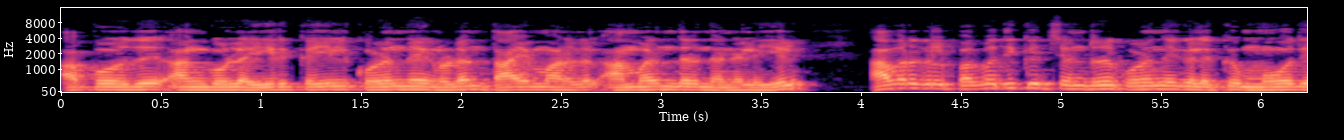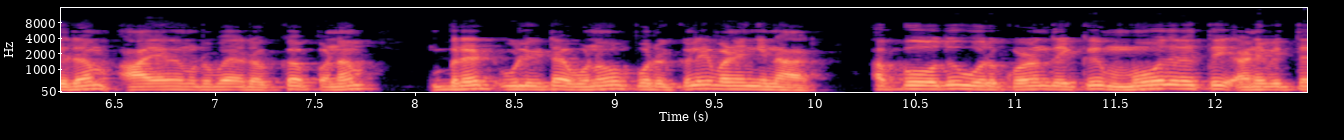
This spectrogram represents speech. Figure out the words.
அப்போது அங்குள்ள இருக்கையில் குழந்தைகளுடன் தாய்மார்கள் அமர்ந்திருந்த நிலையில் அவர்கள் பகுதிக்கு சென்று குழந்தைகளுக்கு மோதிரம், ஆயிரம் ரூபாய் ரொக்கப்பணம், பிரெட் உள்ளிட்ட உணவுப் பொருட்களை வழங்கினார். அப்போது ஒரு குழந்தைக்கு மோதிரத்தை அணிவித்த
